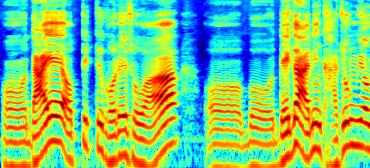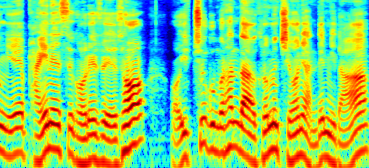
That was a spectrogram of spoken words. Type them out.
어, 나의 업비트 거래소와 어, 뭐 내가 아닌 가족 명의의 바이낸스 거래소에서 어, 입출금을 한다. 그러면 지원이 안 됩니다.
